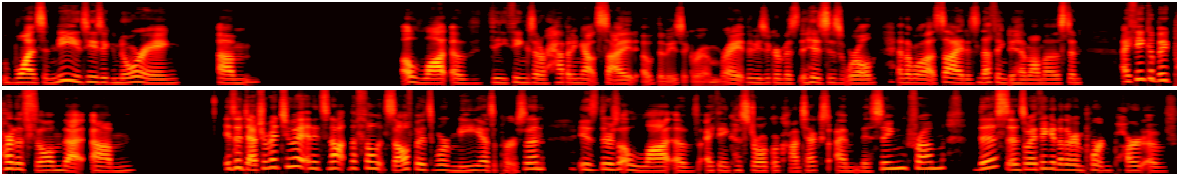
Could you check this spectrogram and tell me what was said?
wants and needs. He's ignoring um a lot of the things that are happening outside of the music room, right? The music room is his his world, and the world outside is nothing to him almost. And I think a big part of the film that um is a detriment to it, and it's not the film itself, but it's more me as a person, is there's a lot of, I think, historical context I'm missing from this. And so I think another important part of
